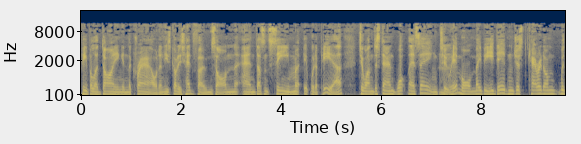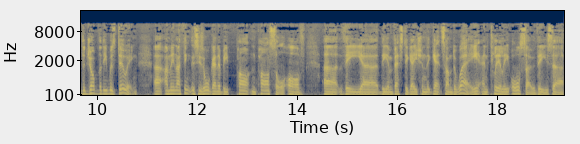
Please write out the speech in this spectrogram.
people are dying in the crowd, and he's got his headphones on and doesn't seem, it would appear, to understand what they're saying to him, or maybe he did and just carried on with the job that he was doing. Uh, I mean, I think this is all going to be part and parcel of uh, the uh, the investigation that gets underway, and clearly also these uh,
